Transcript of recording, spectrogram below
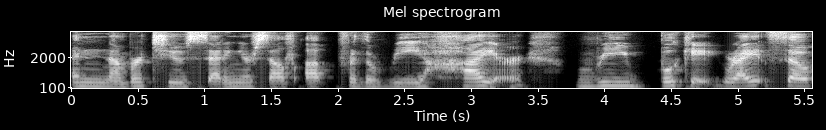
and number two, setting yourself up for the rehire, rebooking, right? So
